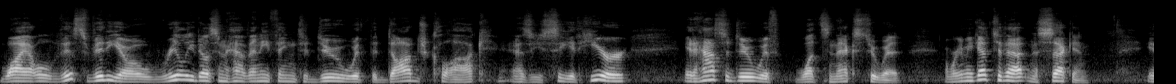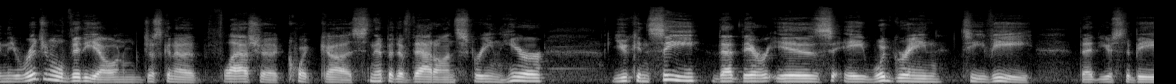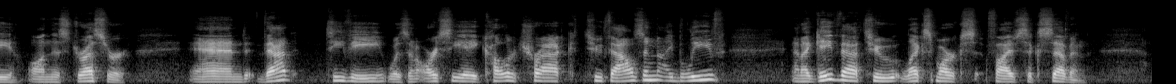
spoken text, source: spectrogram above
While this video really doesn't have anything to do with the Dodge clock, as you see it here, it has to do with what's next to it. And we're going to get to that in a second. In the original video, and I'm just going to flash a quick uh, snippet of that on screen here, you can see that there is a wood grain TV that used to be on this dresser. And that TV was an RCA ColorTrak 2000, I believe, and I gave that to Lexmark's 567.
